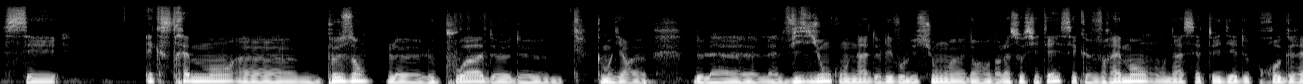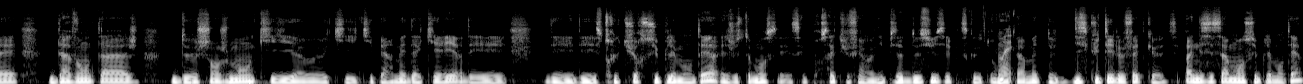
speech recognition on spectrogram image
c'est extrêmement euh, pesant le, le, poids de, de comment dire euh, de la, la vision qu'on a de l'évolution euh, dans, dans la société. C'est que vraiment on a cette idée de progrès d'avantage de changement qui qui, qui permet d'acquérir des, des, des structures supplémentaires. Et justement c'est c'est pour ça que tu fais un épisode dessus. C'est parce que on va permettre de discuter le fait que c'est pas nécessairement supplémentaire.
